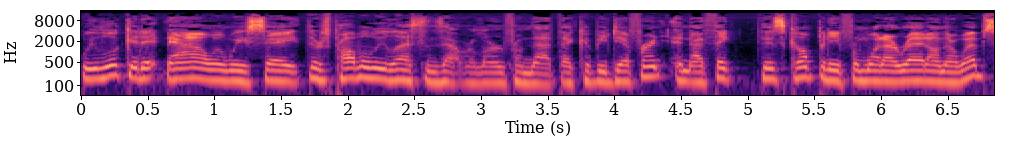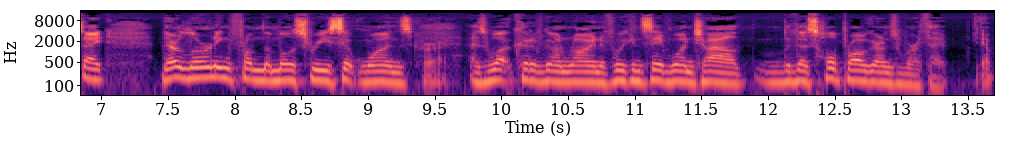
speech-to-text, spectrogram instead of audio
We look at it now and we say there's probably lessons that were learned from that that could be different. And I think this company, from what I read on their website, they're learning from the most recent ones as what could have gone wrong. If we can save one child, this whole program's worth it. Yep.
